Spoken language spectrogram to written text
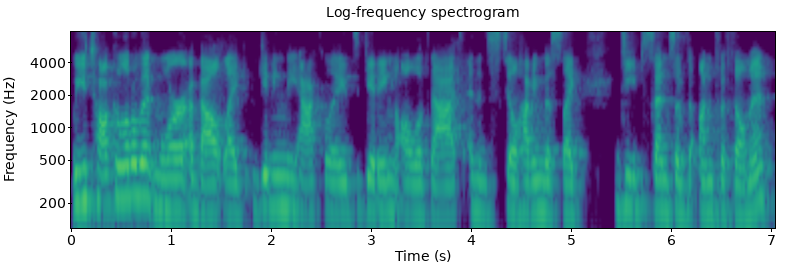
Will you talk a little bit more about like getting the accolades, getting all of that, and then still having this like deep sense of unfulfillment?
